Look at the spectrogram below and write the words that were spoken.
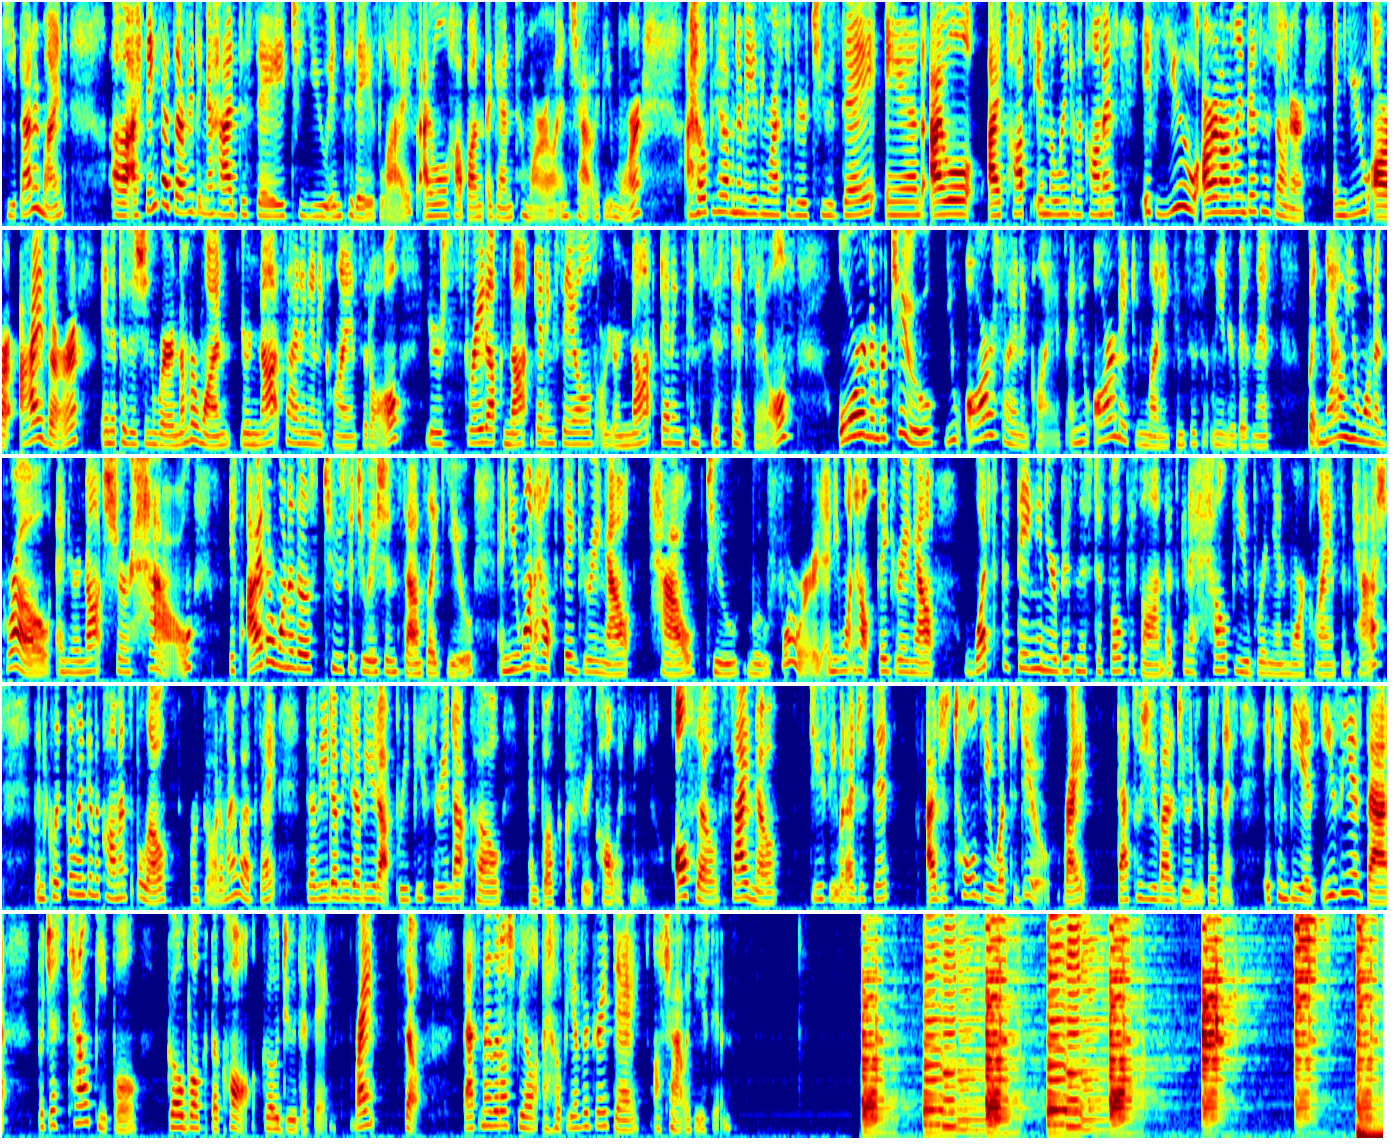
keep that in mind. Uh, I think that's everything I had to say to you in today's live. I will hop on again tomorrow and chat with you more. I hope you have an amazing rest of your Tuesday and I will I popped in the link in the comments. If you are an online business owner and you are either in a position where number 1 you're not signing any clients at all, you're straight up not getting sales or you're not getting consistent sales, or number 2, you are signing clients and you are making money consistently in your business, but now you want to grow and you're not sure how, if either one of those two situations sounds like you and you want help figuring out how to move forward and you want help figuring out what's the thing in your business to focus on that's going to help you bring in more clients and cash, then click the link in the comments below or go to my website, www.preethiserene.co, and book a free call with me. Also, side note, do you see what I just did? I just told you what to do, right? That's what you got to do in your business. It can be as easy as that, but just tell people, go book the call, go do the thing, right? So, that's my little spiel. I hope you have a great day. I'll chat with you soon.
